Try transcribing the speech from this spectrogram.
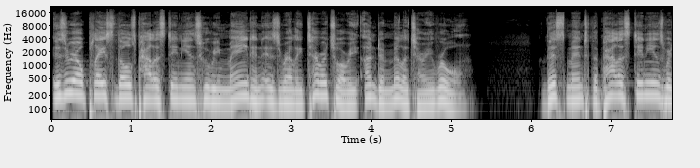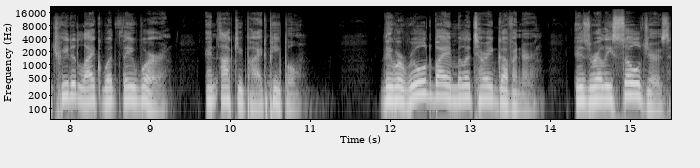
Israel placed those Palestinians who remained in Israeli territory under military rule. This meant the Palestinians were treated like what they were an occupied people. They were ruled by a military governor. Israeli soldiers,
